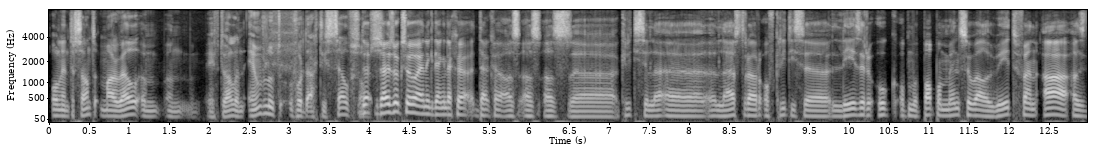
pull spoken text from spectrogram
oninteressant, maar wel een, een, heeft wel een invloed voor de artiest zelf soms. Dat, dat is ook zo. En ik denk dat je, dat je als, als, als eh, kritische lu- eh, luisteraar of kritische lezer ook op een bepaald moment zo wel weet van, ah, als dit,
